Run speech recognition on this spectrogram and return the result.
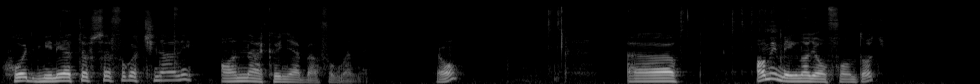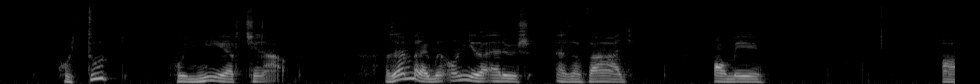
hogy minél többször fogod csinálni, annál könnyebben fog menni. Jó? Uh, ami még nagyon fontos, hogy tudd, hogy miért csinálod. Az emberekben annyira erős ez a vágy, ami, a,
